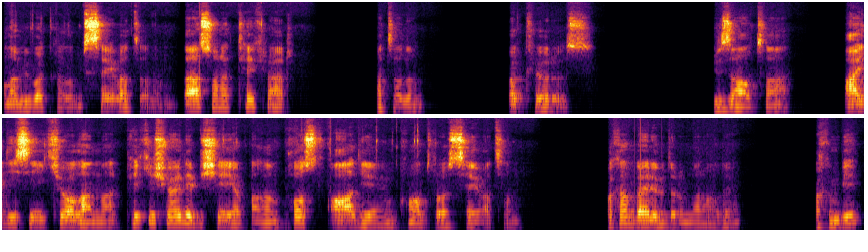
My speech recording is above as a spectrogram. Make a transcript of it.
Ona bir bakalım. Save atalım. Daha sonra tekrar atalım. Bakıyoruz. Result'a. ID'si 2 olan var. Peki şöyle bir şey yapalım. Post A diyelim. Ctrl save atalım. Bakalım böyle bir durumda ne oluyor? Bakın bir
